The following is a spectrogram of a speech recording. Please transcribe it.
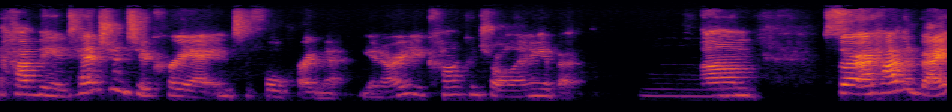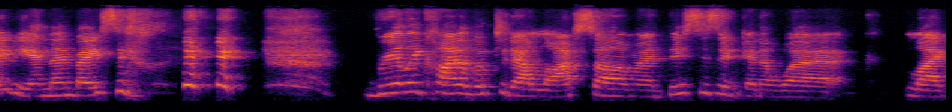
have the intention to create into full pregnant. You know, you can't control any of it. Mm. Um, so I had a baby, and then basically really kind of looked at our lifestyle and went, this isn't going to work like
